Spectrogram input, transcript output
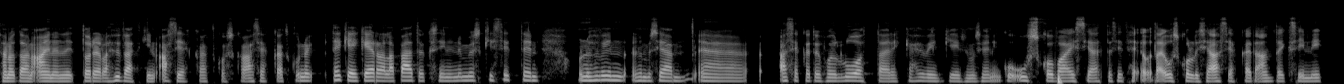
sanotaan aina ne todella hyvätkin asiakkaat, koska asiakkaat, kun ne tekee kerralla päätöksiä, niin ne myöskin sitten on hyvin sellaisia asiakkaita, voi luottaa, eli hyvinkin semmoisia niin uskovaisia, että sit he, tai uskollisia asiakkaita, anteeksi, niin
